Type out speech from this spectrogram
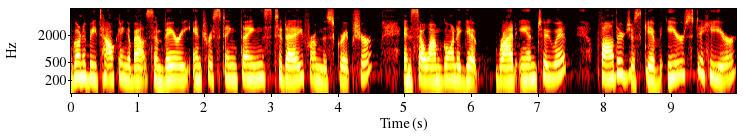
going to be talking about some very interesting things today from the scripture, and so I'm going to get right into it. Father, just give ears to hear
